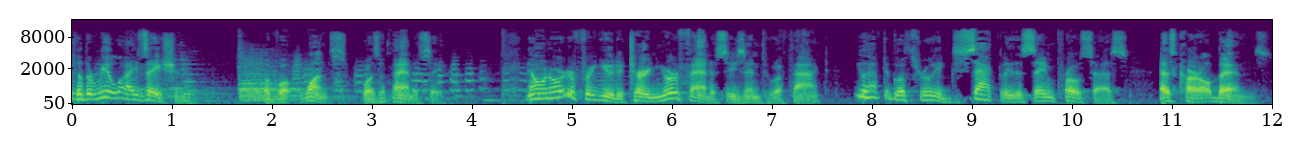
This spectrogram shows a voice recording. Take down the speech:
to the realization of what once was a fantasy. Now, in order for you to turn your fantasies into a fact, you have to go through exactly the same process as Carl Benz.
